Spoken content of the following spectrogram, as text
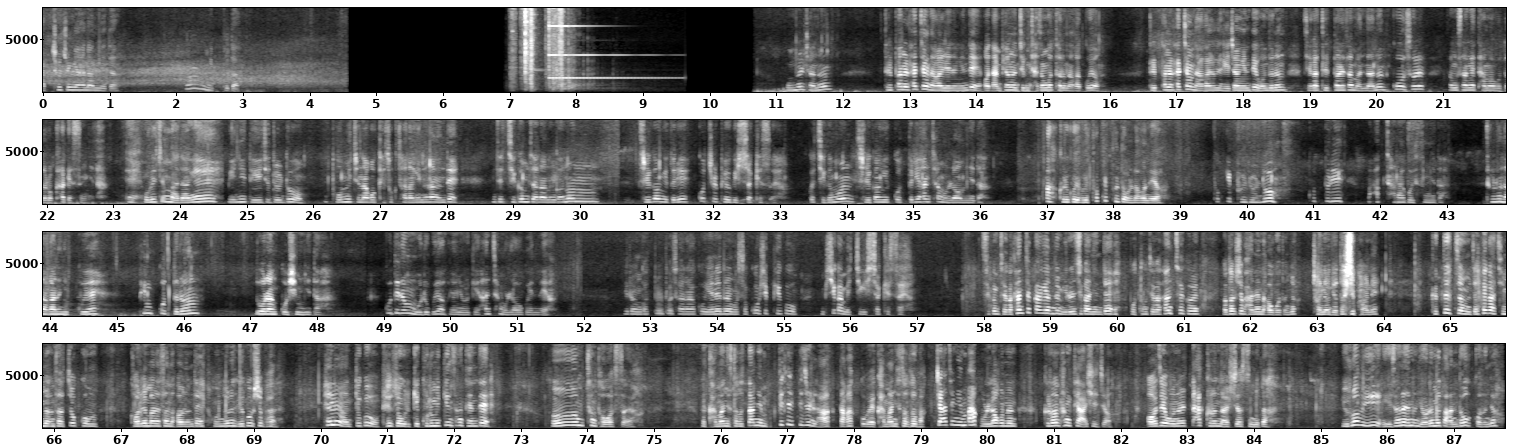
잡초 중에 하나입니다. 음, 이쁘다. 오늘 저는 들판을 산책 나갈 예정인데 어, 남편은 지금 자전거 타러 나갔고요. 들판을 살짝 나갈 예정인데 오늘은 제가 들판에서 만나는 꽃을 영상에 담아보도록 하겠습니다. 네, 우리 집 마당에 미니 데이지들도 봄이 지나고 계속 자라기는 하는데 이제 지금 자라는 거는 질겅이들이 꽃을 피우기 시작했어요. 그 지금은 질겅이 꽃들이 한참 올라옵니다. 아 그리고 여기 토끼풀도 올라오네요. 토끼풀들도 꽃들이 막 자라고 있습니다. 들로 나가는 입구에 핀 꽃들은 노란 꽃입니다. 꽃 이름은 모르고요. 그냥 이렇게 한참 올라오고 있네요. 이런 것들도 자라고 얘네들은 벌써 꽃이 피고 씨가 맺히기 시작했어요. 지금 제가 산책 가기는 좀 이른 시간인데 보통 제가 산책을 8시 반에 나오거든요. 저녁 8시 반에. 그때쯤 이제 해가 지면서 조금 걸을만 해서 나오는데 오늘은 7시 반. 해는 안 뜨고 계속 이렇게 구름이 낀 상태인데 엄청 더웠어요. 왜 가만히 있어도 땀이 막 삐질삐질 나, 나갔고 왜 가만히 있어도 막 짜증이 막 올라오는 그런 상태 아시죠? 어제 오늘 딱 그런 날씨였습니다. 유럽이 예전에는 여름에도 안 더웠거든요.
